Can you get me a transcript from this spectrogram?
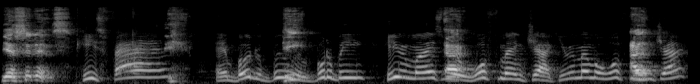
Yes, it is. He's fast and Buddha Boo and Buddha Bee. He reminds me Uh, of Wolfman Jack. You remember Wolfman I- Jack?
